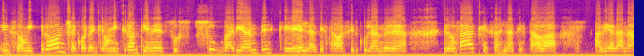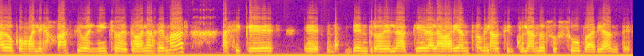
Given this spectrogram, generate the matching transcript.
es, Omicron. Recuerden que Omicron tiene sus subvariantes, que la que estaba circulando era la que esa es la que estaba había ganado como el espacio el nicho de todas las demás. Así que eh, dentro de la que era la variante están circulando sus subvariantes,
